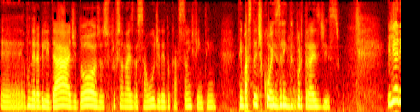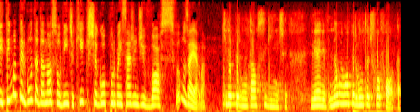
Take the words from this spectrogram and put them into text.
é, vulnerabilidade, idosos, profissionais da saúde, da educação, enfim, tem, tem bastante coisa ainda por trás disso. Eliane, tem uma pergunta da nossa ouvinte aqui que chegou por mensagem de voz. Vamos a ela. Queria perguntar o seguinte, Eliane, não é uma pergunta de fofoca,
